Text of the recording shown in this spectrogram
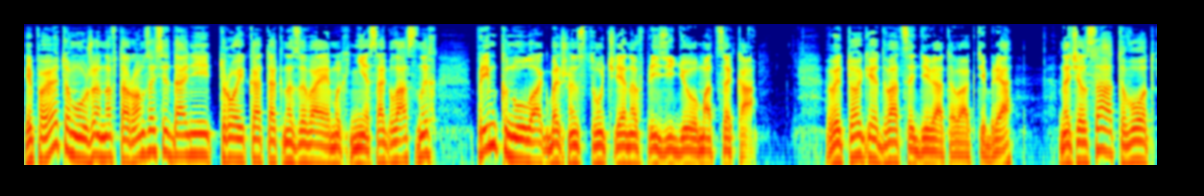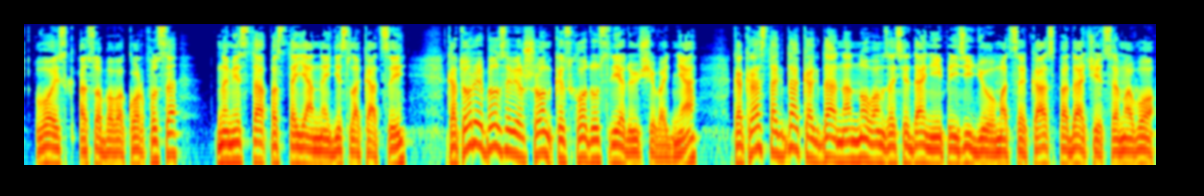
и поэтому уже на втором заседании тройка так называемых «несогласных» примкнула к большинству членов президиума ЦК. В итоге 29 октября начался отвод войск особого корпуса на места постоянной дислокации, который был завершен к исходу следующего дня, как раз тогда, когда на новом заседании Президиума ЦК с подачи самого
